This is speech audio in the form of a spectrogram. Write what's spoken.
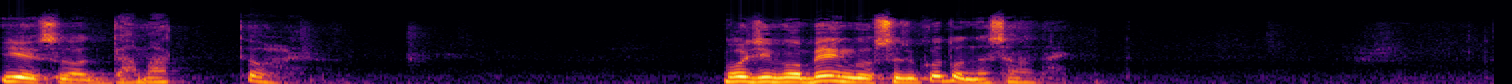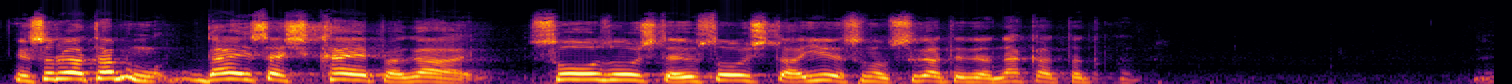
イエスは黙っておられる。ご自分を弁護することをなさらない。でそれは多分大祭司カエパが想像した予想したイエスの姿ではなかったと思います。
